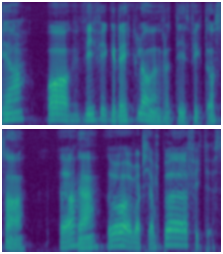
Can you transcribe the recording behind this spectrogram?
Ja, og vi fikk røykeloven for at de fikk det også. Ja, Ja. det har vært kjempeeffektivt.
